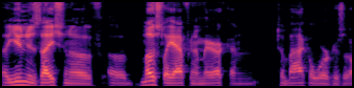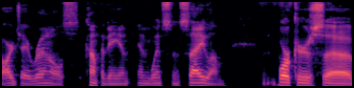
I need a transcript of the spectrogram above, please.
unionization of mostly African American tobacco workers at R.J. Reynolds Company in, in Winston Salem workers, uh,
